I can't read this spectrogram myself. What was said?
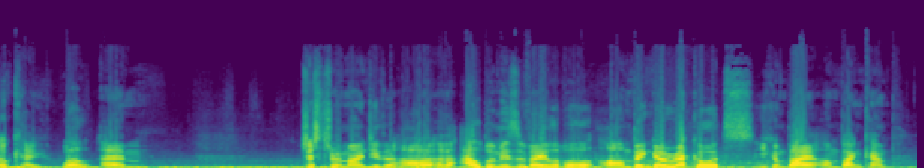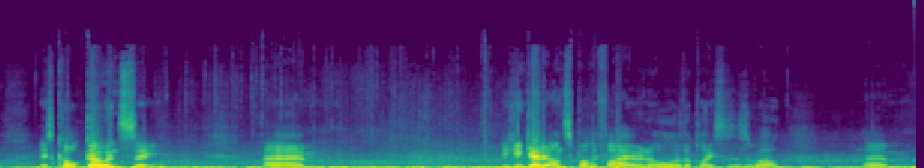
Okay, well, um, just to remind you that our, our album is available on Bingo Records. You can buy it on Bandcamp. It's called Go and See. Um, you can get it on Spotify and all other places as well. Um,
